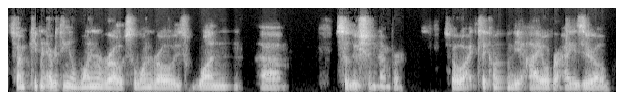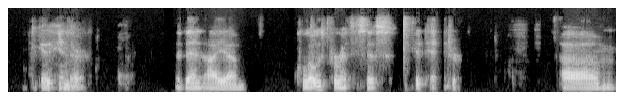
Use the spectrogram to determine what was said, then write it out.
So I'm keeping everything in one row. So one row is one um, solution number. So I click on the I over I0 to get it in there. And then I um, close parenthesis, hit enter. Um,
